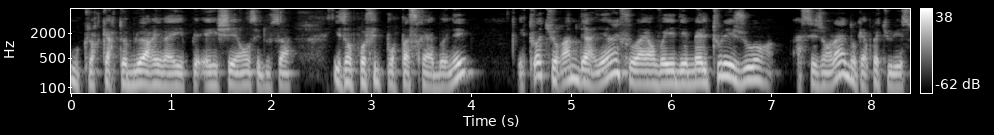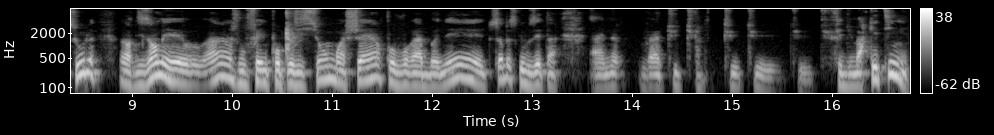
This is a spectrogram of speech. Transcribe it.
ou que leur carte bleue arrive à échéance et tout ça, ils en profitent pour pas se réabonner. Et toi, tu rames derrière, il faudrait envoyer des mails tous les jours à ces gens-là. Donc après, tu les saoules en leur disant, mais hein, je vous fais une proposition moins chère pour vous réabonner et tout ça parce que vous êtes un, ben, tu, tu, tu, tu, fais du marketing.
